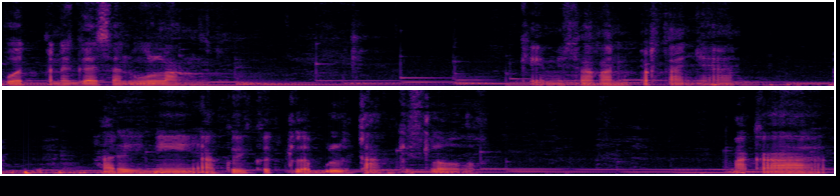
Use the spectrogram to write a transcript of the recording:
buat penegasan ulang. Kayak misalkan pertanyaan hari ini aku ikut klub bulu tangkis loh. Maka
